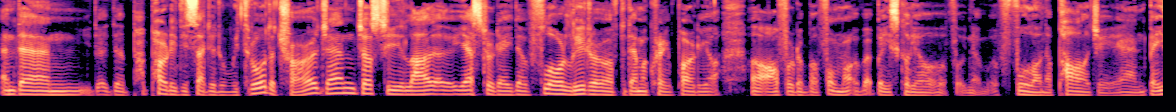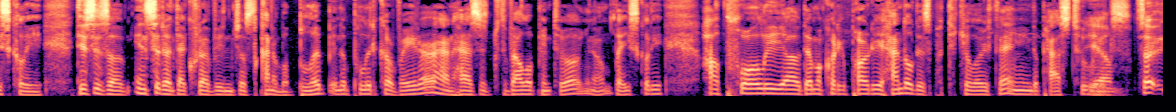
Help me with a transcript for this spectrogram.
And then the, the party decided to withdraw the charge. And just yesterday, the floor leader of the Democratic Party uh, offered a formal, basically a, you know, full-on apology apology. And basically, this is an incident that could have been just kind of a blip in the political radar and has developed into, a, you know, basically how poorly uh, Democratic Party handled this particular thing in the past two yeah. weeks. So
